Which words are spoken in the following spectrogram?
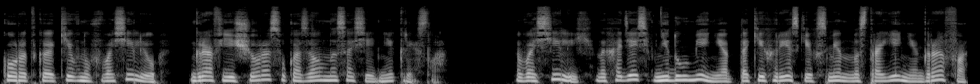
Коротко кивнув Василию, граф еще раз указал на соседнее кресло. Василий, находясь в недоумении от таких резких смен настроения графа,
